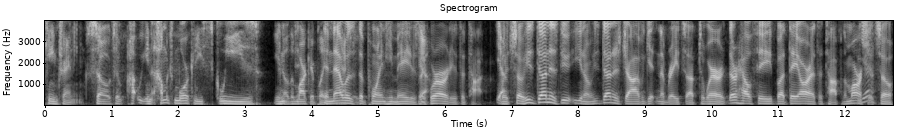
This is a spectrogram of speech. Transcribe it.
team training. So to how, you know, how much more can he squeeze? You know, the marketplace. and that was the point he made. He was like, "We're already at the top." Yeah. Which, so he's done his do. You know, he's done his job of getting the rates up to where they're healthy, but they are at the top of the market. Yeah. So,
